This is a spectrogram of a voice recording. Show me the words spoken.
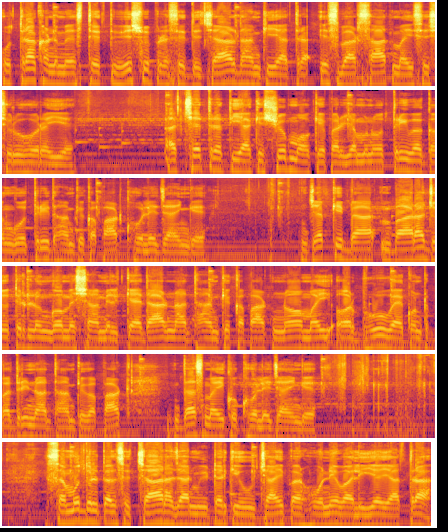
उत्तराखंड में स्थित विश्व प्रसिद्ध चार धाम की यात्रा इस बार सात मई से शुरू हो रही है। अक्षय तृतीया के शुभ मौके पर यमुनोत्री व गंगोत्री धाम के कपाट खोले जाएँगे, जबकि बारह ज्योतिर्लिंगों में शामिल केदारनाथ धाम के कपाट 9 मई और भू वैकुंठ बद्रीनाथ धाम के कपाट 10 मई को खोले जाएँगे। समुद्र तल से 4000 मीटर की ऊंचाई पर होने वाली यह यात्रा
